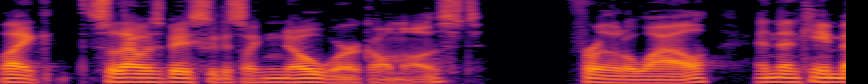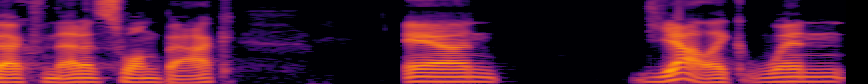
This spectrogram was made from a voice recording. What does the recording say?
like, so that was basically just like no work almost for a little while. And then came back from that and swung back. And yeah, like when,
